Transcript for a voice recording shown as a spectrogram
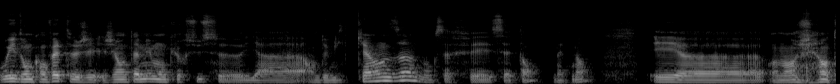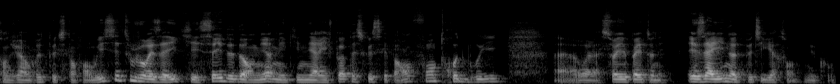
oui, donc en fait, j'ai entamé mon cursus il y a en 2015, donc ça fait 7 ans maintenant. Et euh, j'ai entendu un bruit de petit enfant. Oui, c'est toujours Esaïe qui essaye de dormir, mais qui n'y arrive pas parce que ses parents font trop de bruit. Euh, voilà, soyez pas étonnés. Esaïe, notre petit garçon, du coup.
